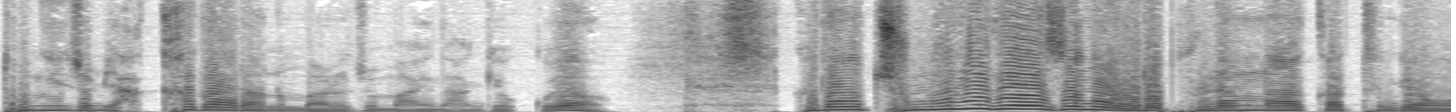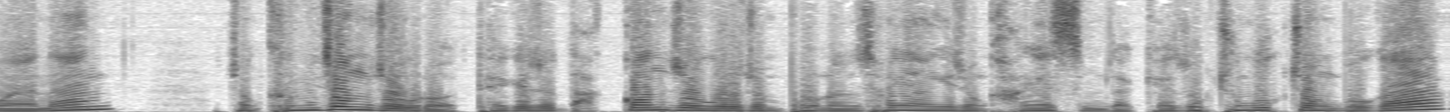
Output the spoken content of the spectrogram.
동이 좀 약하다라는 말을 좀 많이 남겼고요. 그다음에 중국에 대해서는 올해 블랙락 같은 경우에는 좀 긍정적으로 대개적 낙관적으로 좀 보는 성향이 좀 강했습니다. 계속 중국 정부가 아,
